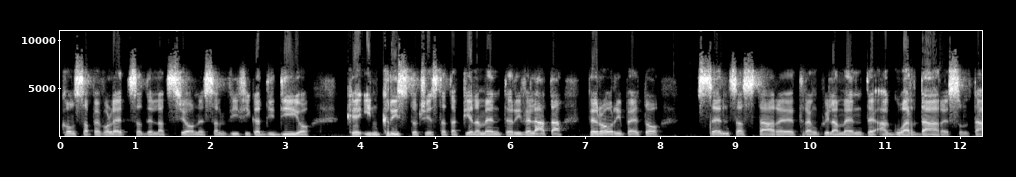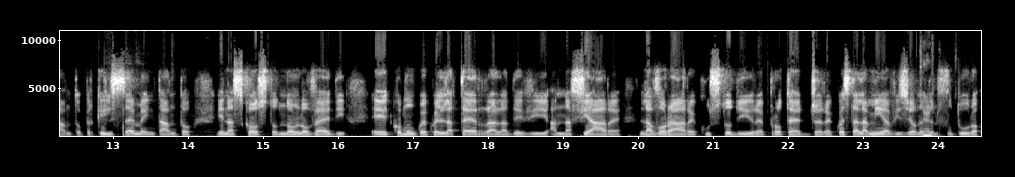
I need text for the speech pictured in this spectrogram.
consapevolezza dell'azione salvifica di Dio che in Cristo ci è stata pienamente rivelata, però ripeto, senza stare tranquillamente a guardare soltanto, perché il seme intanto è nascosto, non lo vedi e comunque quella terra la devi annaffiare, lavorare, custodire, proteggere. Questa è la mia visione certo. del futuro.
